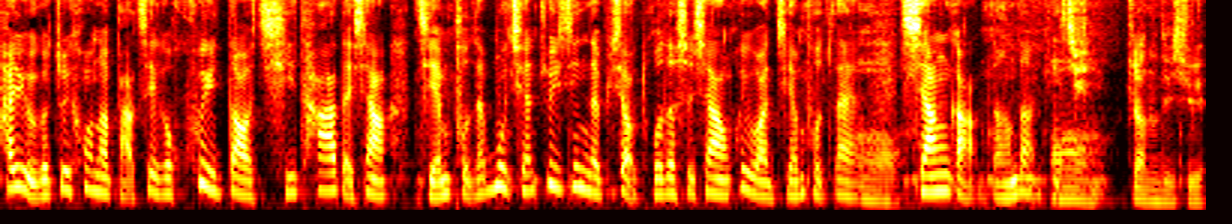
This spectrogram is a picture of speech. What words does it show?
还有一个最后呢，把这个汇到其他的像柬埔寨，目前最近的比较多的是像汇往柬埔寨、哦。香港等等地区。哦，这样的地区。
